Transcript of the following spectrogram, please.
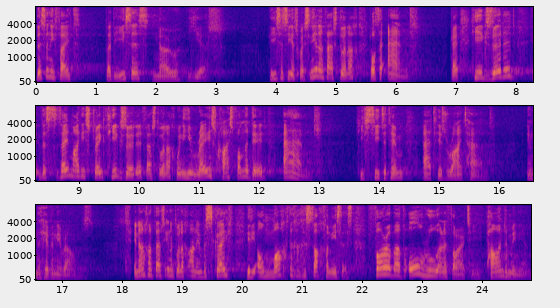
Dis in die feit dat Jesus nou heers. Jesus heers. Sien jy in vers 20, daar's 'n and. Okay? He exerted the same mighty strength he exerted, verse 20, when he raised Christ from the dead, and he seated him at his right hand in the heavenly realms. En dan gaan vers 21 aan en beskryf hierdie almagtige gesag van Jesus, far above all rule and authority, power and dominion,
